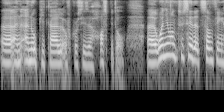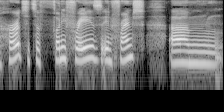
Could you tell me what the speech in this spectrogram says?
Uh, and an hôpital, of course, is a hospital. Uh, when you want to say that something hurts, it's a funny phrase in French, um,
